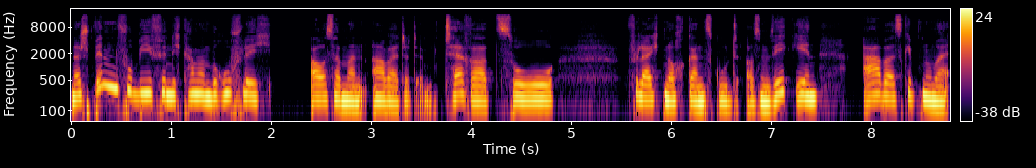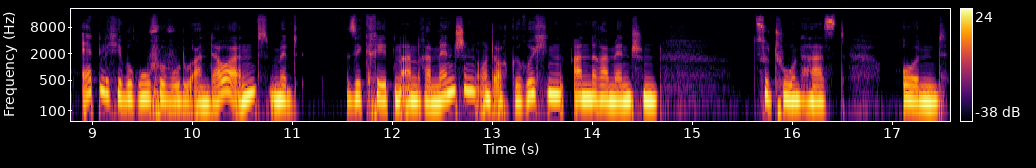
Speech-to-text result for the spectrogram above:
Eine Spinnenphobie, finde ich, kann man beruflich, außer man arbeitet im Terrazoo, vielleicht noch ganz gut aus dem Weg gehen. Aber es gibt nun mal etliche Berufe, wo du andauernd mit Sekreten anderer Menschen und auch Gerüchen anderer Menschen zu tun hast. Und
